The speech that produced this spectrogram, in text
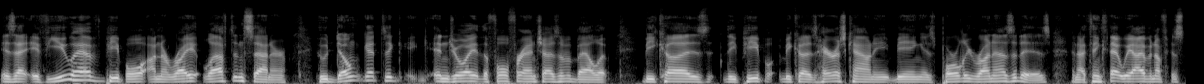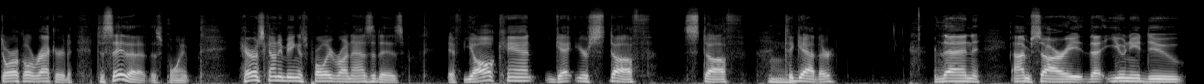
is that if you have people on the right, left and center who don't get to enjoy the full franchise of a ballot because the people because Harris County being as poorly run as it is, and I think that we have enough historical record to say that at this point, Harris County being as poorly run as it is, if y'all can't get your stuff stuff hmm. together, then I'm sorry that you need to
